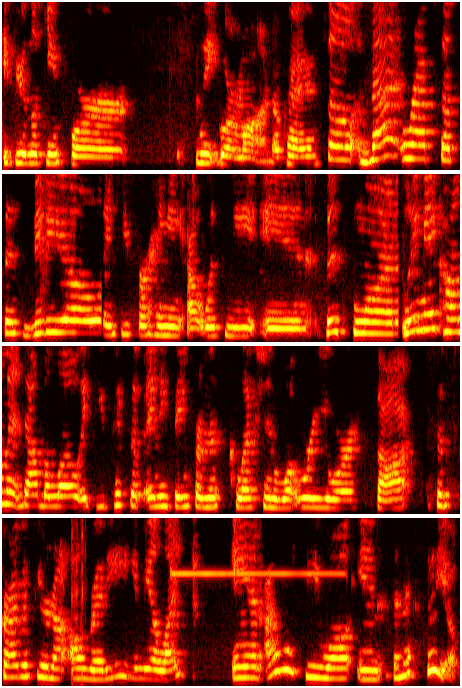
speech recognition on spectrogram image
If you're looking for sweet gourmand okay? So that wraps up this video. Thank you for hanging out with me in this one. Leave me a comment down below if you picked up anything from this collection. What were your thoughts? Subscribe if you're not already. Give me a like. And i will see you all in the next video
